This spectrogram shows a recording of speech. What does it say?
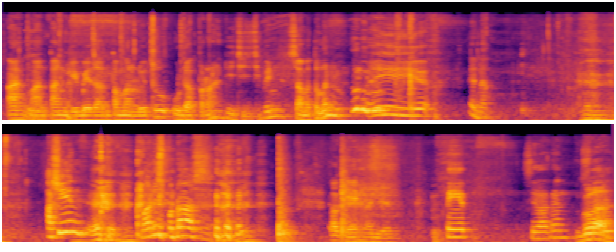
ah mantan gebetan temen lu itu udah pernah dicicipin sama temen lu. iya Enak. Asin, manis pedas. Oke, lanjut. tit silakan Gua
